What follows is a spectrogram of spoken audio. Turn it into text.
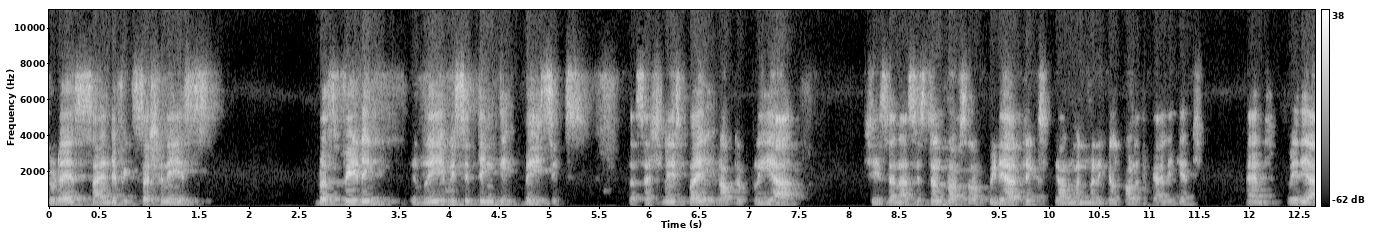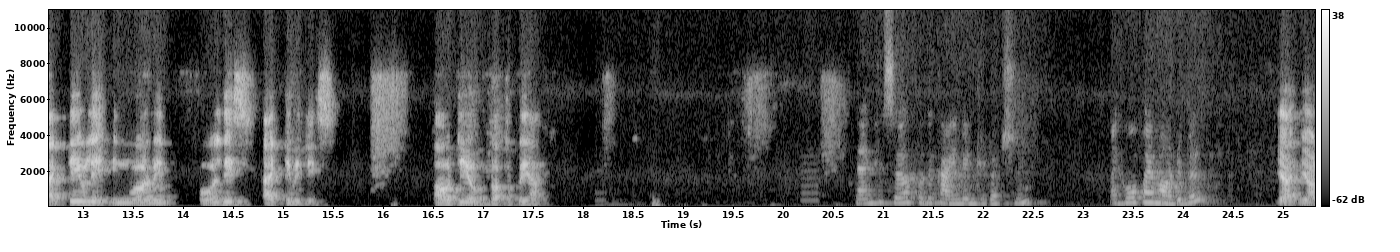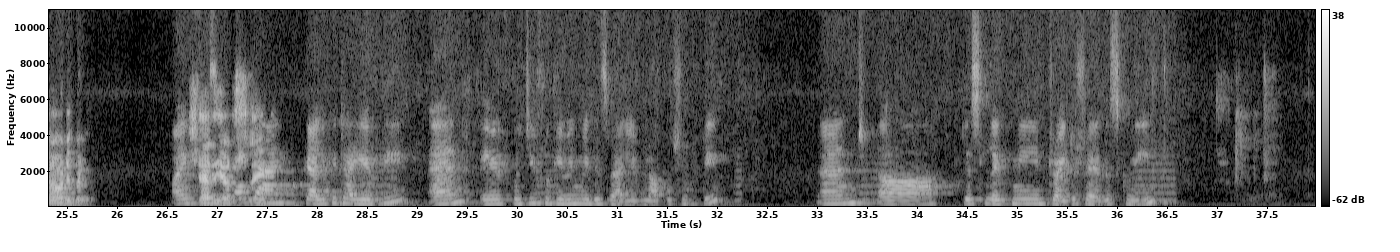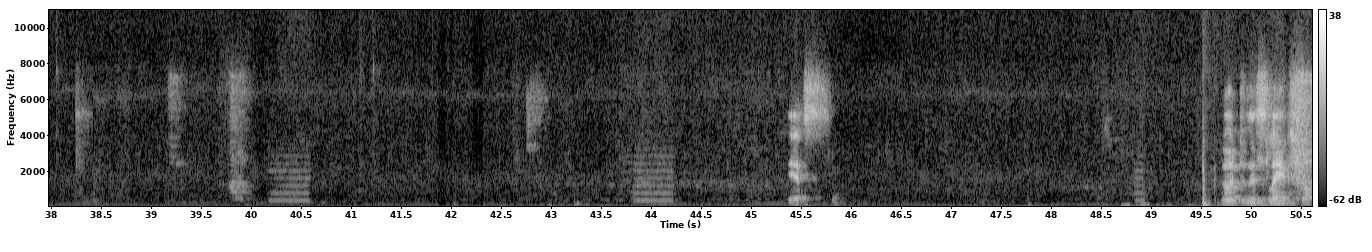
Today's scientific session is breastfeeding, revisiting the basics. The session is by Dr. Priya. She's an assistant professor of pediatrics, Government Medical College Calicut, and very actively involved in all these activities. Out to you, Dr. Priya. Thank you, sir, for the kind introduction. I hope I'm audible. Yeah, you are audible. I Share your slide. thank Calicut and AFOG for giving me this valuable opportunity. And uh, just let me try to share the screen. Yes. Go to the slideshow.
